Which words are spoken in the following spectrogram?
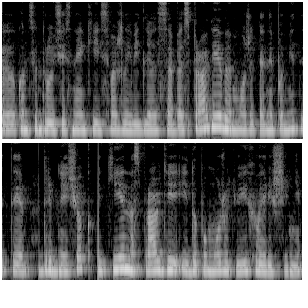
е, концентруючись на якійсь важливій для себе справі, ви можете не помітити дрібничок, які насправді і допоможуть у їх вирішенні.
